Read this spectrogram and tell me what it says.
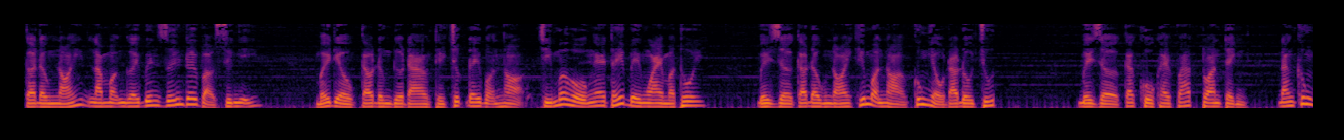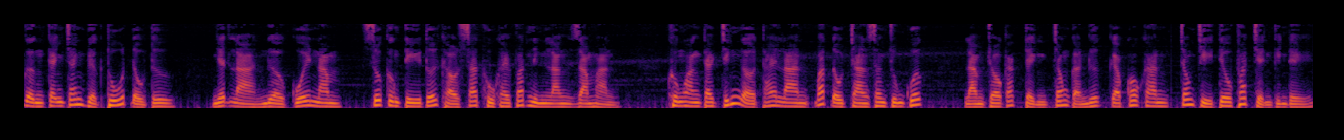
Cao Đông nói là mọi người bên dưới rơi vào suy nghĩ. Mấy điều Cao Đông đưa ra thì trước đây bọn họ chỉ mơ hồ nghe thấy bề ngoài mà thôi. Bây giờ Cao Đông nói khiến bọn họ cũng hiểu ra đôi chút. Bây giờ các khu khai phát toàn tỉnh đang không ngừng cạnh tranh việc thu hút đầu tư, nhất là nửa cuối năm, số công ty tới khảo sát khu khai phát Ninh Lăng giảm hẳn. Khủng hoảng tài chính ở Thái Lan bắt đầu tràn sang Trung Quốc, làm cho các tỉnh trong cả nước gặp khó khăn trong chỉ tiêu phát triển kinh tế.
